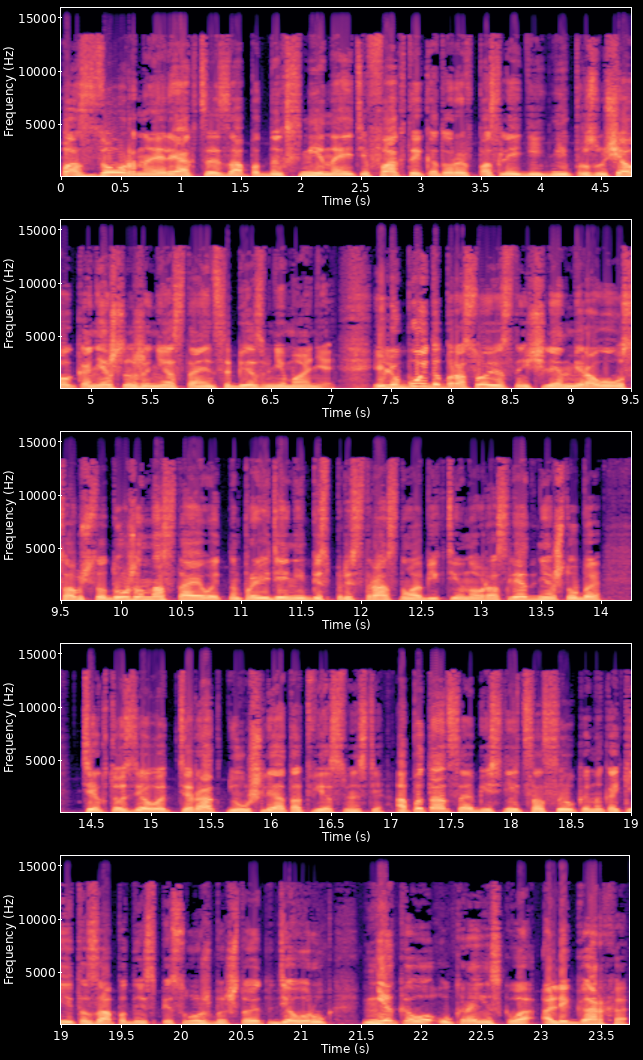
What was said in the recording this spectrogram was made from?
позорная реакция западных СМИ на эти факты, которая в последние дни прозвучала, конечно же, не останется без внимания. И любой добросовестный член мирового сообщества должен настаивать на проведении беспристрастного объективного расследования, чтобы те, кто сделал этот теракт, не ушли от ответственности. А пытаться объяснить со ссылкой на какие-то западные спецслужбы, что это дело рук некого украинского олигарха,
